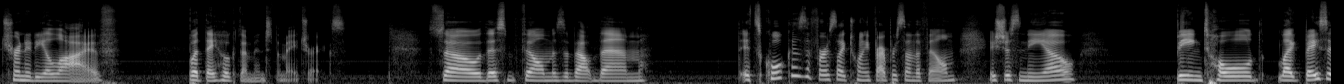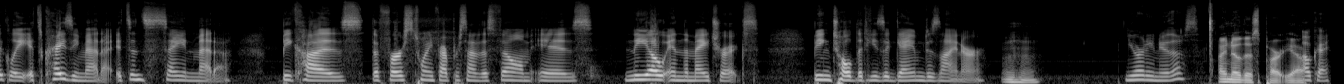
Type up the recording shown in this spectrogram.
Trinity alive, but they hook them into the Matrix. So this film is about them. It's cool because the first like 25% of the film is just Neo being told, like, basically, it's crazy meta. It's insane meta because the first 25% of this film is Neo in the Matrix being told that he's a game designer. Mm-hmm. You already knew this? I know this part. Yeah. Okay.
